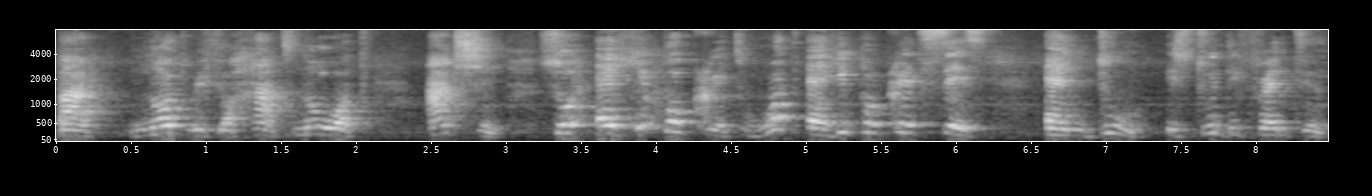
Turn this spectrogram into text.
but not with your heart. Know what? Action. So a hypocrite, what a hypocrite says and do is two different things.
